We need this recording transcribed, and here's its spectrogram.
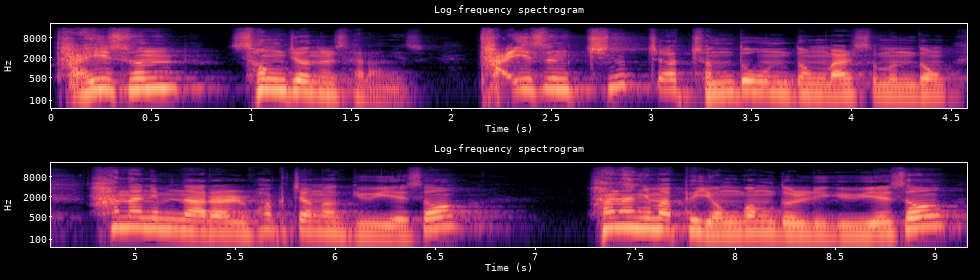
다윗은 성전을 사랑했어요. 다윗은 진짜 전도운동, 말씀운동, 하나님 나라를 확장하기 위해서 하나님 앞에 영광 돌리기 위해서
